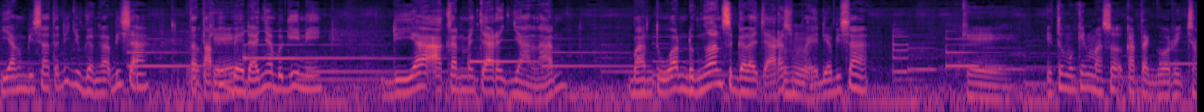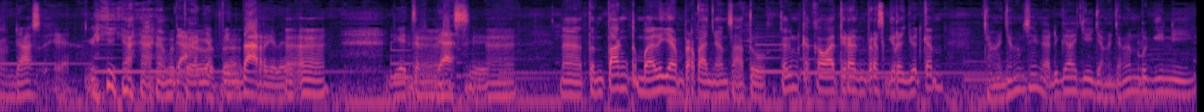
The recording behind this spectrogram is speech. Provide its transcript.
yang bisa tadi juga nggak bisa. Tetapi Oke. bedanya begini, dia akan mencari jalan bantuan dengan segala cara Mhm. supaya dia bisa. Oke. Itu mungkin masuk kategori cerdas ya. Iya, Enggak hanya pintar gitu. ya. Heeh. Dia cerdas gitu. Heeh. Nah, tentang kembali yang pertanyaan satu, kan kekhawatiran fresh graduate kan, jangan-jangan saya nggak digaji, jangan-jangan begini.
